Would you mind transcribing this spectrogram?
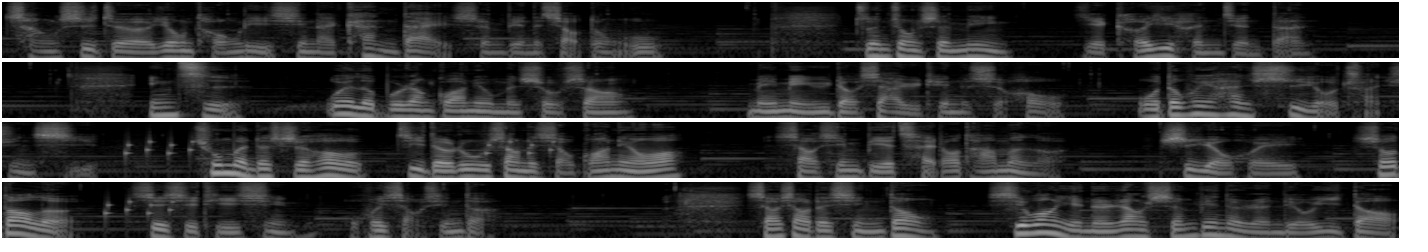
尝试着用同理心来看待身边的小动物，尊重生命也可以很简单。因此，为了不让瓜牛们受伤，每每遇到下雨天的时候，我都会和室友传讯息，出门的时候记得路上的小瓜牛哦，小心别踩到它们了。室友回收到了，谢谢提醒，我会小心的。小小的行动，希望也能让身边的人留意到，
